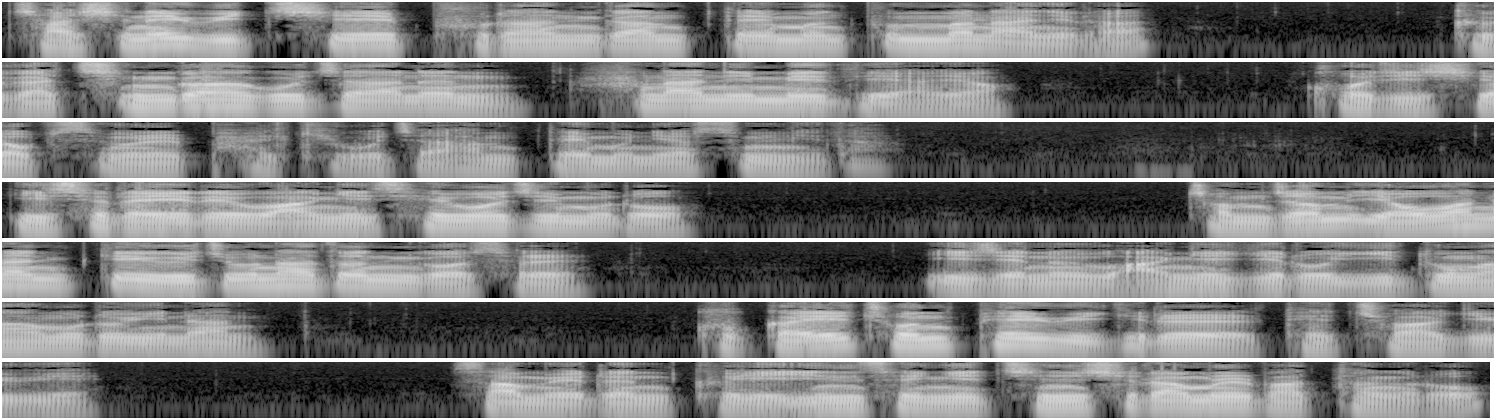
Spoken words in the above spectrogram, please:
자신의 위치의 불안감 때문뿐만 아니라 그가 증거하고자 하는 하나님에 대하여 거짓이 없음을 밝히고자 함 때문이었습니다. 이스라엘의 왕이 세워짐으로 점점 여호와 하나님께 의존하던 것을 이제는 왕에게로 이동함으로 인한 국가의 존폐 위기를 대처하기 위해 사무엘은 그의 인생의 진실함을 바탕으로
